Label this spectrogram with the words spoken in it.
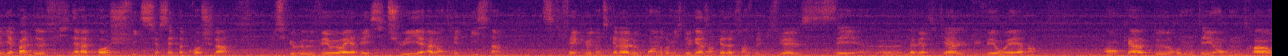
Il n'y a pas de finale approche fixe sur cette approche-là, puisque le VER est situé à l'entrée de piste. Ce qui fait que dans ce cas-là, le point de remise de gaz en cas d'absence de visuel, c'est la verticale du VOR. En cas de remontée, on remontera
